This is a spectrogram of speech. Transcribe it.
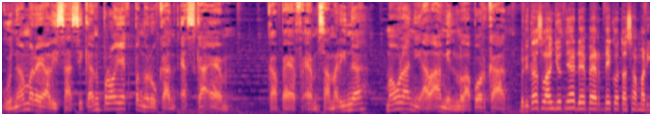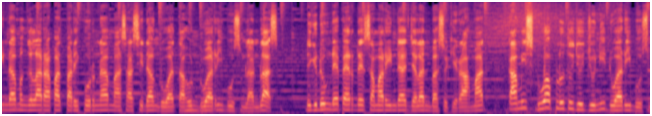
guna merealisasikan proyek pengerukan SKM. KPFM Samarinda, Maulani Al-Amin melaporkan. Berita selanjutnya, DPRD Kota Samarinda menggelar rapat paripurna masa sidang 2 tahun 2019 di Gedung DPRD Samarinda Jalan Basuki Rahmat, Kamis 27 Juni 2019.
